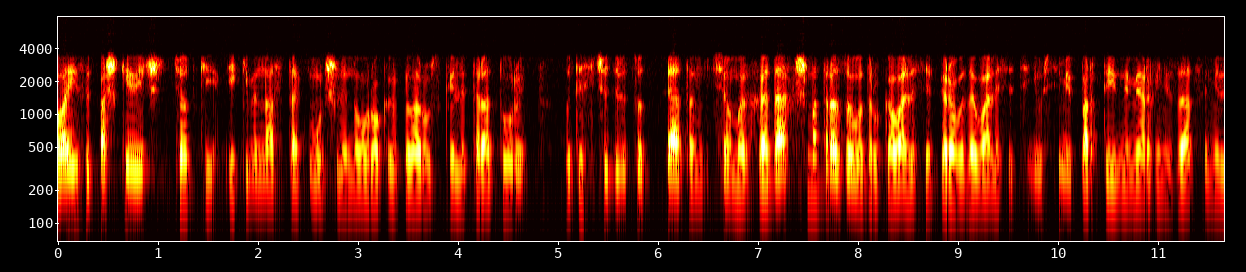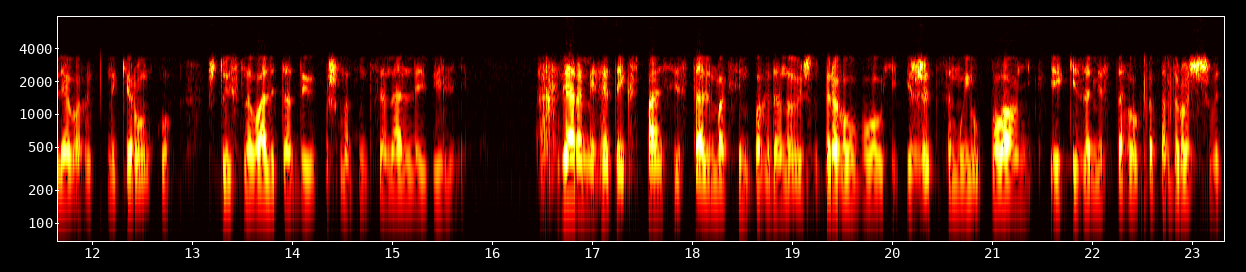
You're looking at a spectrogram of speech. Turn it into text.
алаізы пашкевіч цёткі якімі нас так мучылі на уроках беларускай літаратуры У 1905-7 годах шматразова друкаваліся перавыдаваліся ці не ўсімі партыйнымі арганізацыямі левага накірунку, што існавалі тады ў шматнацыянальнай вільні. Ахвярамі гэтай экспансіі сталі Масім Богданович з берагоў Волгі і жыцца Муіл плаўнік, які замест таго, каб адрошчваць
